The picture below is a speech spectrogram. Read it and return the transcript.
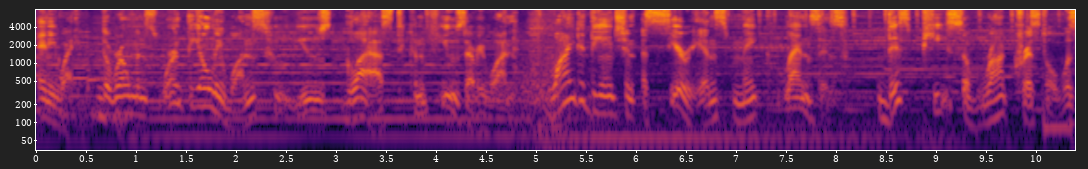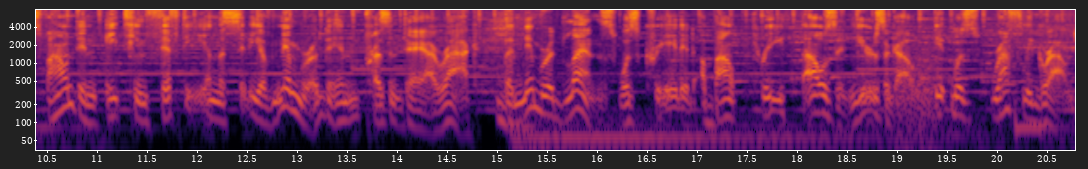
Anyway, the Romans weren't the only ones who used glass to confuse everyone. Why did the ancient Assyrians make lenses? This piece of rock crystal was found in 1850 in the city of Nimrud in present-day Iraq. The Nimrud lens was created about 3,000 years ago. It was roughly ground,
